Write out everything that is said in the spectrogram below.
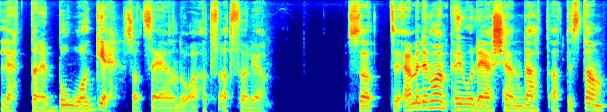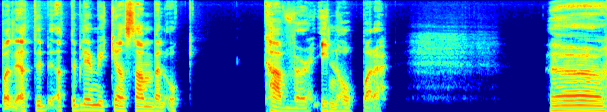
lättare båge så att säga ändå att, att följa. Så att, ja men det var en period där jag kände att, att det stampade, att det, att det blev mycket ensemble och cover, inhoppare. Eh,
